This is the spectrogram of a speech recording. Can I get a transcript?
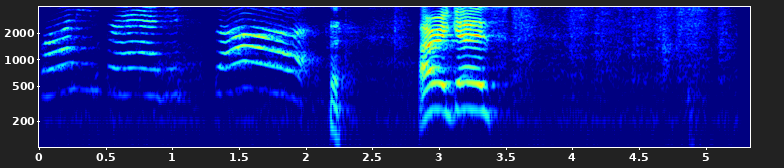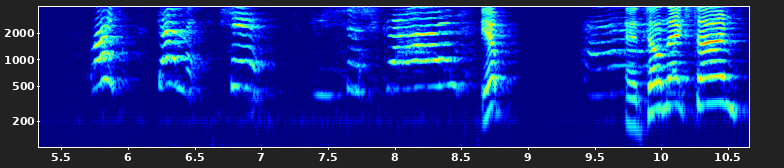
bunny friend is stuck. All right, guys. Like, comment, share, subscribe. Yep. And Until next time.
